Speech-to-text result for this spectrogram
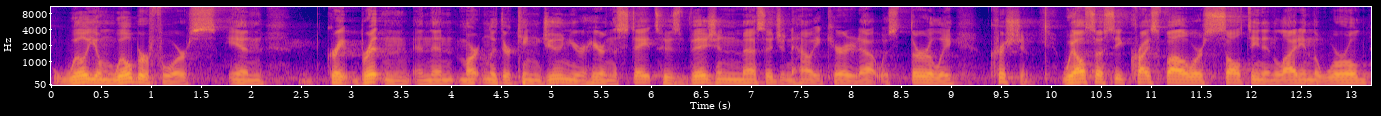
William Wilberforce in Great Britain, and then Martin Luther King Jr. here in the States, whose vision, message, and how he carried it out was thoroughly Christian. We also see Christ followers salting and lighting the world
